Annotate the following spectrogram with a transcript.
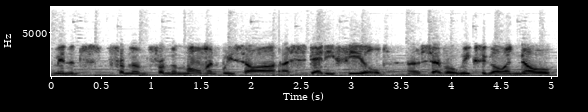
I mean, it's from the from the moment we saw a steady field uh, several weeks ago and no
